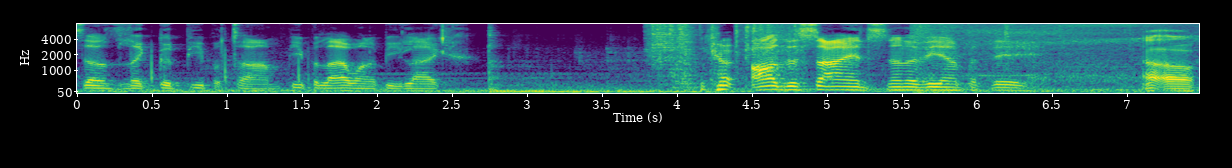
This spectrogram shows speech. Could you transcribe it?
Sounds like good people, Tom. People I want to be like. All the science, none of the empathy. Uh-oh.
